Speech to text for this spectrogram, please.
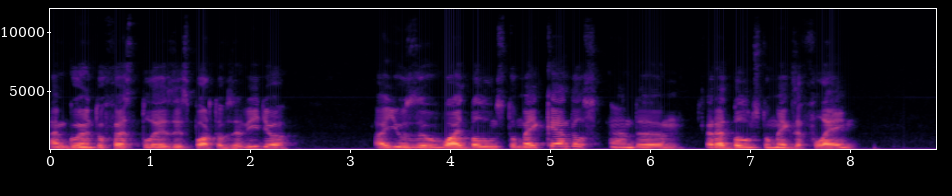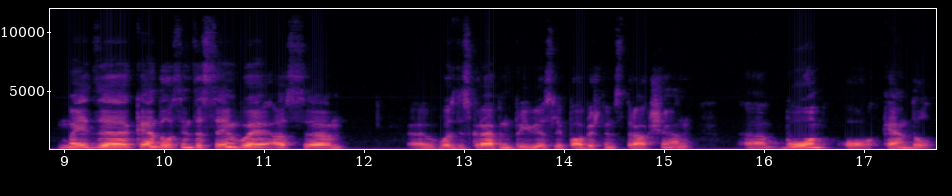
I'm going to first play this part of the video. I use white balloons to make candles and um, red balloons to make the flame. Made the candles in the same way as um, uh, was described in previously published instruction, uh, bone or candle.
